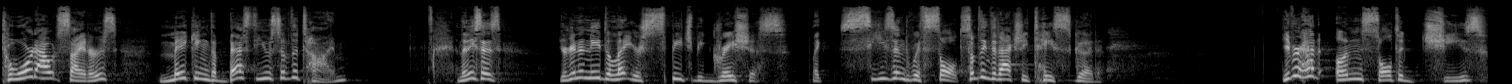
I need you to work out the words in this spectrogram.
toward outsiders, making the best use of the time and then he says, You're going to need to let your speech be gracious, like seasoned with salt, something that actually tastes good. You ever had unsalted cheese?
